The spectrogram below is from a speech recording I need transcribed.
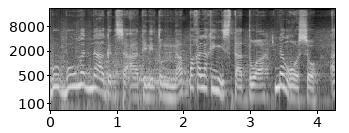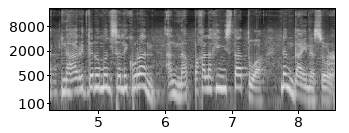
bubungad na agad sa atin itong napakalaking estatwa ng oso at narito naman sa likuran ang napakalaking estatwa ng dinosaur.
